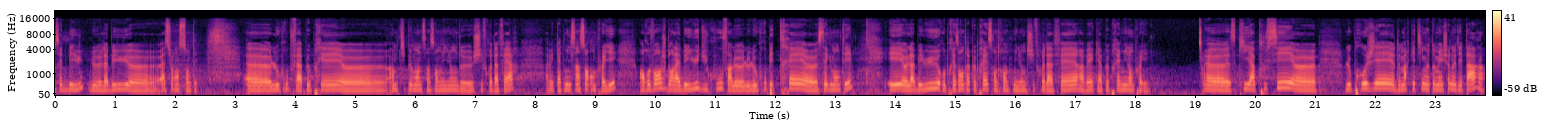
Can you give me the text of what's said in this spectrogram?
cette BU, la BU Assurance Santé. le groupe fait à peu près un petit peu moins de 500 millions de chiffres d'affaires avec 4500 employés. En revanche, dans la BU, du coup, enfin, le, groupe est très euh, segmenté et euh, la BU représente à peu près 130 millions de chiffres d'affaires avec à peu près 1000 employés. Euh, ce qui a poussé le projet de marketing automation au départ,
